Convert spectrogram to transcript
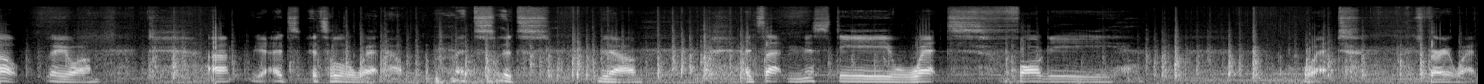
Oh, there you are. Uh, yeah, it's it's a little wet out. It's it's yeah, it's that misty, wet, foggy, wet. It's very wet.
